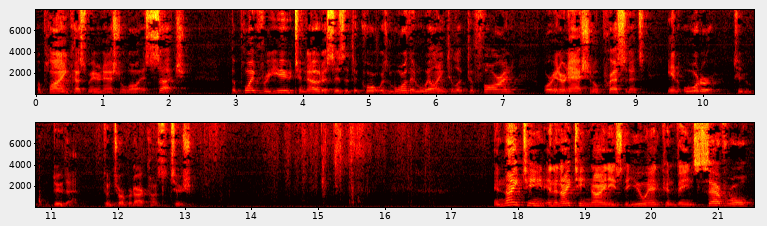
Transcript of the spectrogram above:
applying customary international law as such, the point for you to notice is that the court was more than willing to look to foreign or international precedents in order to do that, to interpret our Constitution. In, 19, in the 1990s, the UN convened several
